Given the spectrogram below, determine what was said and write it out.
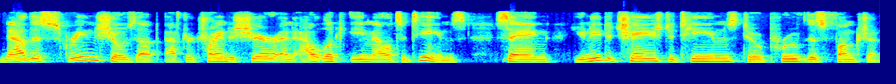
Now this screen shows up after trying to share an Outlook email to Teams saying you need to change to Teams to approve this function.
